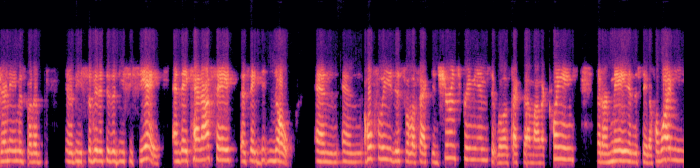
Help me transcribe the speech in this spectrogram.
their name is going to you know be submitted to the DCCA and they cannot say that they didn't know. And and hopefully this will affect insurance premiums it will affect the amount of claims that are made in the state of Hawaii,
